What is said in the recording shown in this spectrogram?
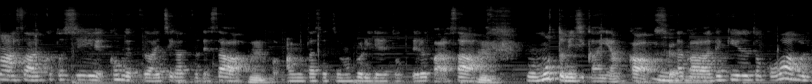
まあさ今年今月は1月でさ、うん。あの私たちもホリデー取ってるからさ、うん。もうもっと短いやんか、うんだからできるとこはホリ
